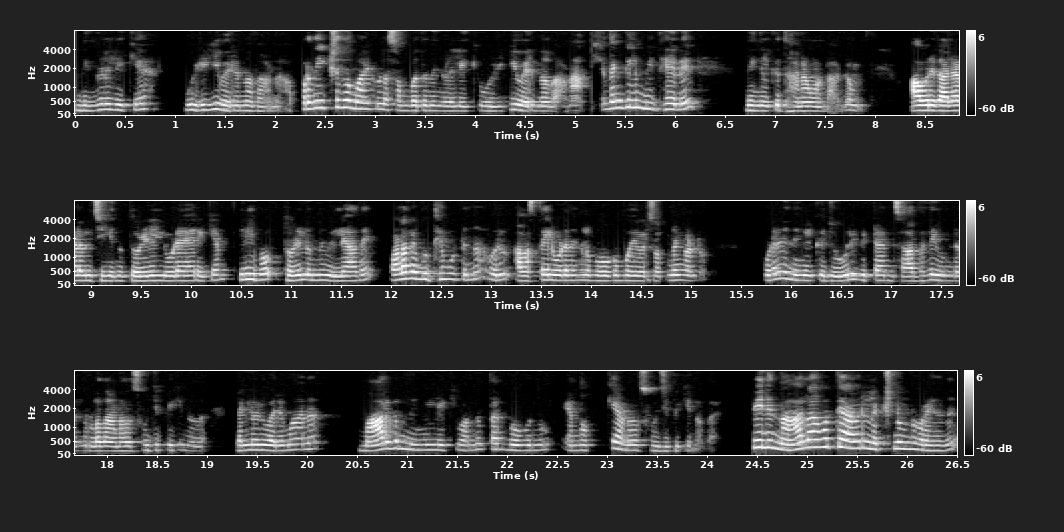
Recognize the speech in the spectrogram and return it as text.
നിങ്ങളിലേക്ക് ഒഴുകി വരുന്നതാണ്. അപ്രതീക്ഷിതമായിട്ടുള്ള സമ്പത്ത് നിങ്ങളിലേക്ക് ഒഴുകി വരുന്നതാണ്. ഏതെങ്കിലും വിധേനെ നിങ്ങൾക്ക് ധനമുണ്ടാകും. ആ ഒരു കാലയളവിൽ ചെയ്യുന്ന തൊഴിലിലൂടെ ആയിരിക്കാം. ഇനിയിപ്പോൾ തൊഴിലൊന്നും ഇല്ലാതെ വളരെ ബുദ്ധിമുട്ടുന്ന ഒരു അവസ്ഥയിലൂടെ നിങ്ങൾ പോകുമ്പോൾ ഒരു സ്വപ്നം കണ്ടു. ഉടനെ നിങ്ങൾക്ക് ജോലി കിട്ടാൻ സാധ്യതയുണ്ടെന്നുള്ളതാണ് അത് സൂചിപ്പിക്കുന്നത്. അല്ലെങ്കിൽ ഒരു വരുമാന മാർഗം നിങ്ങളിലേക്ക് വന്നെത്താൻ പോകുന്നു എന്നൊക്കെയാണ് അത് സൂചിപ്പിക്കുന്നത്. പിന്നെ നാലാമത്തെ ആ ഒരു ലക്ഷണം എന്ന് പറയുന്നത്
